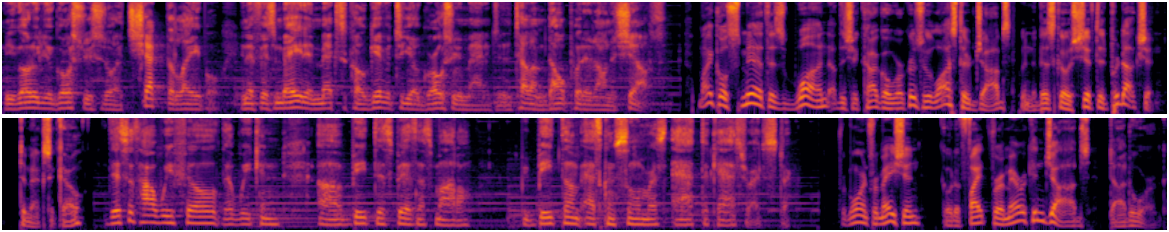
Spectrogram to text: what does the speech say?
When you go to your grocery store, check the label. And if it's made in Mexico, give it to your grocery manager and tell them don't put it on the shelves. Michael Smith is one of the Chicago workers who lost their jobs when Nabisco shifted production to Mexico. This is how we feel that we can uh, beat this business model. We beat them as consumers at the cash register. For more information, go to fightforamericanjobs.org.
